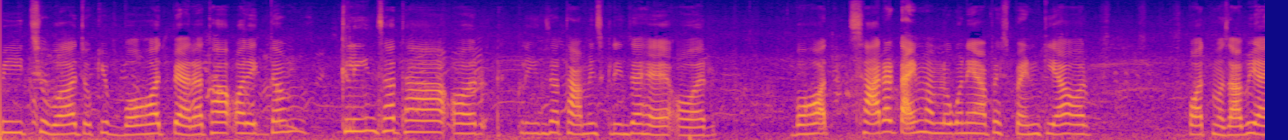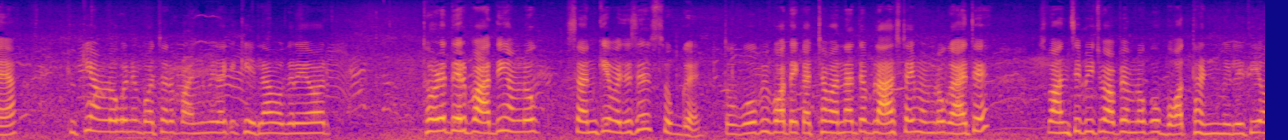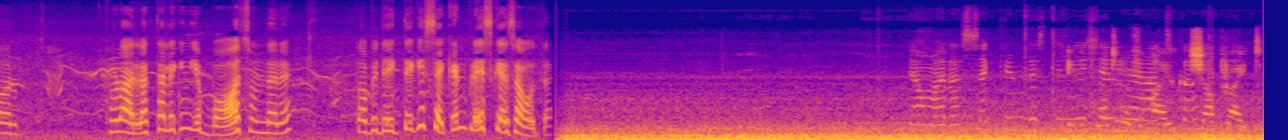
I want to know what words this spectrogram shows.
बीच हुआ जो कि बहुत प्यारा था और एकदम क्लीन सा था और क्लीन सा था मीन्स क्लीन सा है और बहुत सारा टाइम हम लोगों ने यहाँ पे स्पेंड किया और बहुत मज़ा भी आया। क्योंकि हम लोगों ने बहुत सारा पानी में जाके खेला वगैरह और थोड़े देर बाद ही हम लोग सन की वजह से सूख गए। तो वो भी बहुत एक अच्छा वरना जब लास्ट टाइम हम लोग आए थे स्वानसी बीच वहाँ पे हम लोग को बहुत ठंड मिली थी और थोड़ा अलग था लेकिन ये बहुत सुंदर है। तो अभी देखते हैं कि सेकंड प्लेस कैसा होता है। हमारा सेकंड डेस्टिनेशन है आज का। Right.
